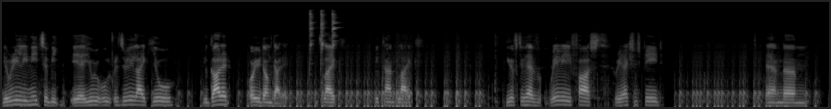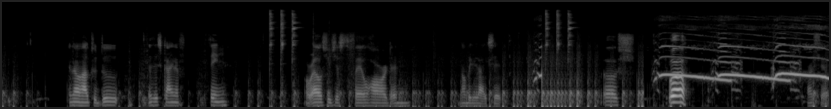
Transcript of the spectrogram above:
You really need to be. Yeah, you. It's really like you. You got it or you don't got it. It's like you can't like. You have to have really fast reaction speed, and um, know how to do this kind of thing, or else you just fail hard and Nobody likes it. Oh sh. Whoa! Oh shit.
